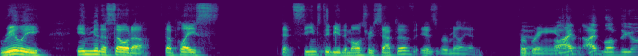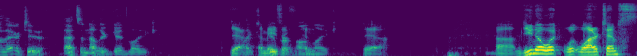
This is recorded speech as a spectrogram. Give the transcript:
really in Minnesota, the place that seems to be the most receptive is Vermilion. for bringing Well. I'd. I'd love to go there too. That's bringing in I'd, tournaments. I'd love to go there too. That's another good lake. yeah, Like amazing. super fun And- lake. Yeah. Um, do you know what what water temps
